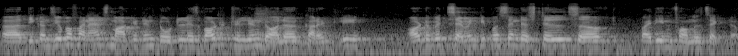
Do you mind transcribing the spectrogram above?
Uh, the consumer finance market in total is about a trillion dollar currently, out of which 70% is still served by the informal sector.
